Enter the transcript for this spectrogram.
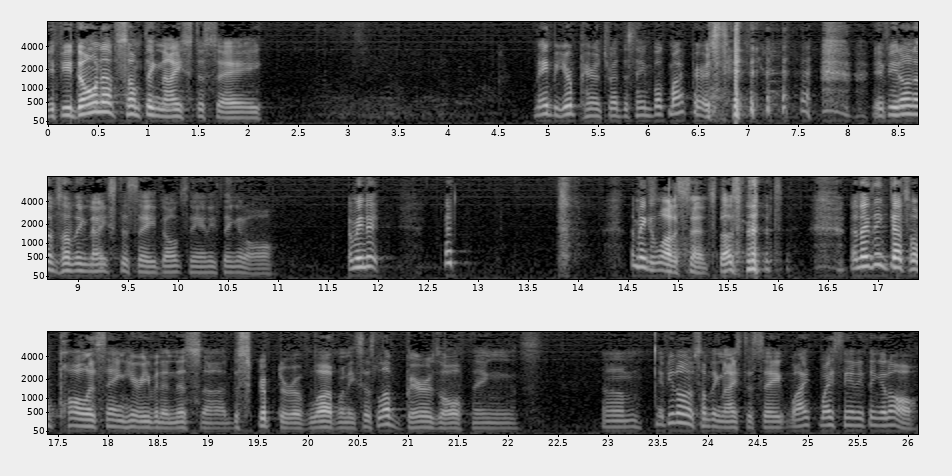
if you don't have something nice to say, maybe your parents read the same book my parents did. if you don't have something nice to say, don't say anything at all. I mean, it, it, that makes a lot of sense, doesn't it? And I think that's what Paul is saying here, even in this uh, descriptor of love, when he says, Love bears all things. Um, if you don't have something nice to say, why, why say anything at all?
